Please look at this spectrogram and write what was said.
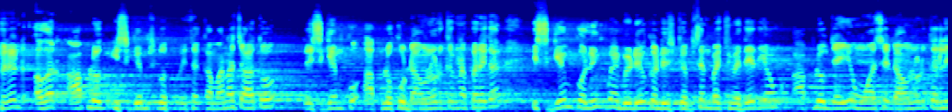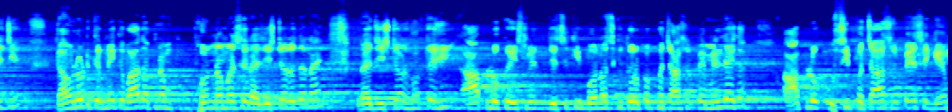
फ्रेंड अगर आप लोग इस गेम से पैसा कमाना चाहते हो तो इस गेम को आप लोग को डाउनलोड करना पड़ेगा। इस गेम को लिंक मैं वीडियो का डिस्क्रिप्शन बॉक्स में दे दिया हूँ। आप लोग जाइए, वहाँ से डाउनलोड कर लीजिए। डाउनलोड करने के बाद अपना फ़ोन नंबर से रजिस्टर हो जाना है। रजिस्टर होते ही आप लोग को इसमें जैसे कि बोनस के तौर पर पचास रुपये मिल जाएगा। आप लोग उसी पचास रुपये से गेम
